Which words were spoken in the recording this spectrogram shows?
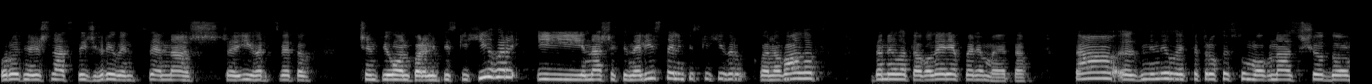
у розмірі 16 тисяч гривень. Це наш Ігор Цветов, чемпіон Паралімпійських ігор, і наші фіналісти Олімпійських ігор Коновалов, Данила та Валерія Перемета. Та е, змінилася трохи сума в нас щодо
